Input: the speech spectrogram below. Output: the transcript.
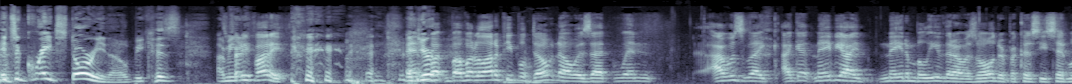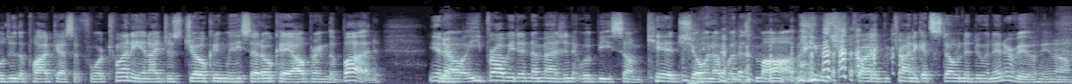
it's a great story, though, because I mean, Pretty funny. and, you're- but, but what a lot of people don't know is that when I was like, I get maybe I made him believe that I was older because he said we'll do the podcast at 4:20, and I just jokingly said, okay, I'll bring the bud. You know, he probably didn't imagine it would be some kid showing up with his mom. He was trying trying to get stoned to do an interview. You know,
